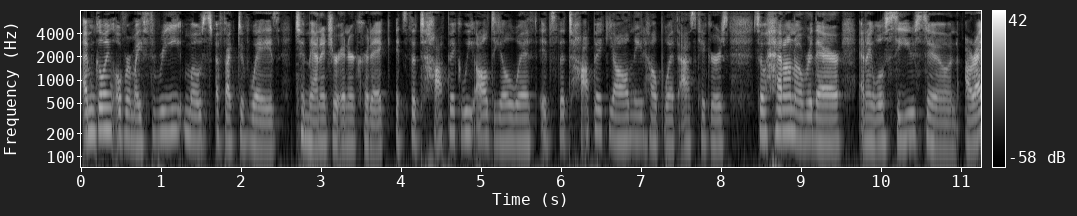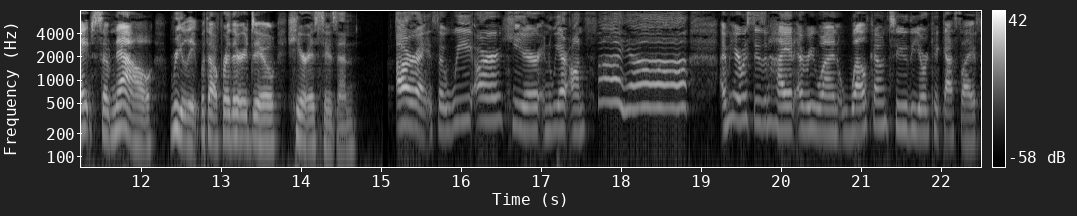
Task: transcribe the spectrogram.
I'm going over my three most effective ways to manage your inner critic. It's the topic we all deal with. It's the topic y'all need help with, ass kickers. So head on over there and I will see you soon. All right. So now, really, without further ado, here is Susan. All right. So we are here and we are on fire. I'm here with Susan Hyatt, everyone. Welcome to the Your Kick Ass Life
